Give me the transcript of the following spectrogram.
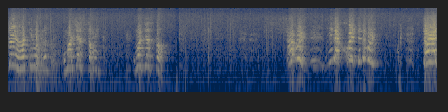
大八郎さんお待ちやすとお待ちやすと寒いみんなここへ出てこい大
